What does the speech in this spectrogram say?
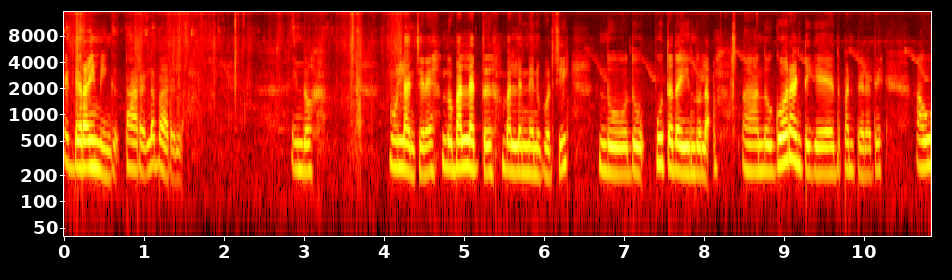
ಎಡ್ಡೆ ರೈಮಿಂಗ್ ತಾರೆಲ್ಲ ಬಾರೆಲ್ಲ ಇಂದು ಮುಲ್ಲಂಚನೆ ಒಂದು ಬಲ್ಲೆತ್ ಬಲ್ಲೆಂದೇನು ಪೊಡ್ಚಿ ಒಂದು ಇದು ಪೂತದ ಇಂದುಲ ಒಂದು ಗೋರಂಟಿಗೆ ಅದು ಪನ್ಪೇರದೆ ಅವು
